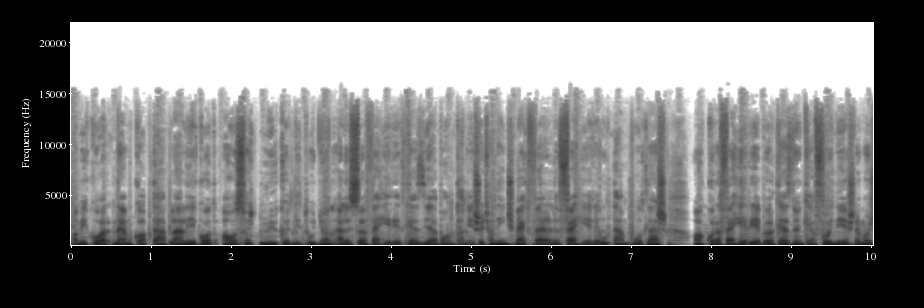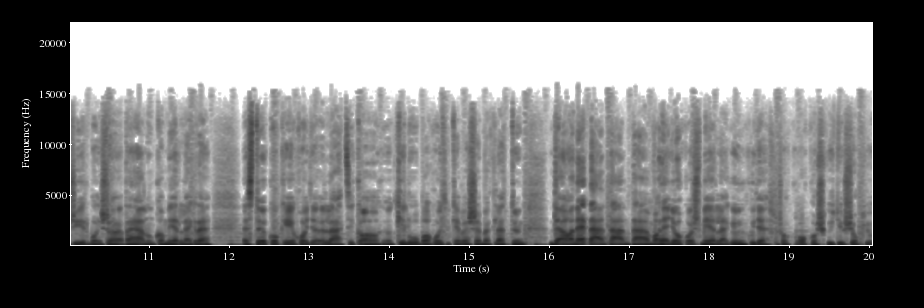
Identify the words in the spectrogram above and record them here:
amikor nem kap táplálékot, ahhoz, hogy működni tudjon, először a fehérjét kezdje el bontani. És hogyha nincs megfelelő fehérje utánpótlás, akkor a fehérjéből kezdünk el fogyni, és nem a zsírból. És ha ráállunk a mérlegre, ez tök oké, hogy látszik a kilóba, hogy kevesebbek lettünk, de ha netán van egy okos mérlegünk, ugye sok okos kütyű sok, jó,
